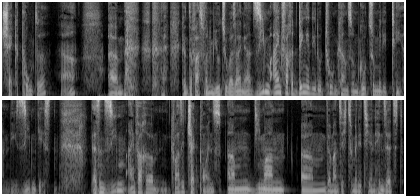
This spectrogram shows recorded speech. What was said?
Checkpunkte, ja, ähm, könnte fast von einem YouTuber sein, ja. Sieben einfache Dinge, die du tun kannst, um gut zu meditieren. Die sieben Gesten. Es sind sieben einfache quasi Checkpoints, ähm, die man, ähm, wenn man sich zu meditieren hinsetzt,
